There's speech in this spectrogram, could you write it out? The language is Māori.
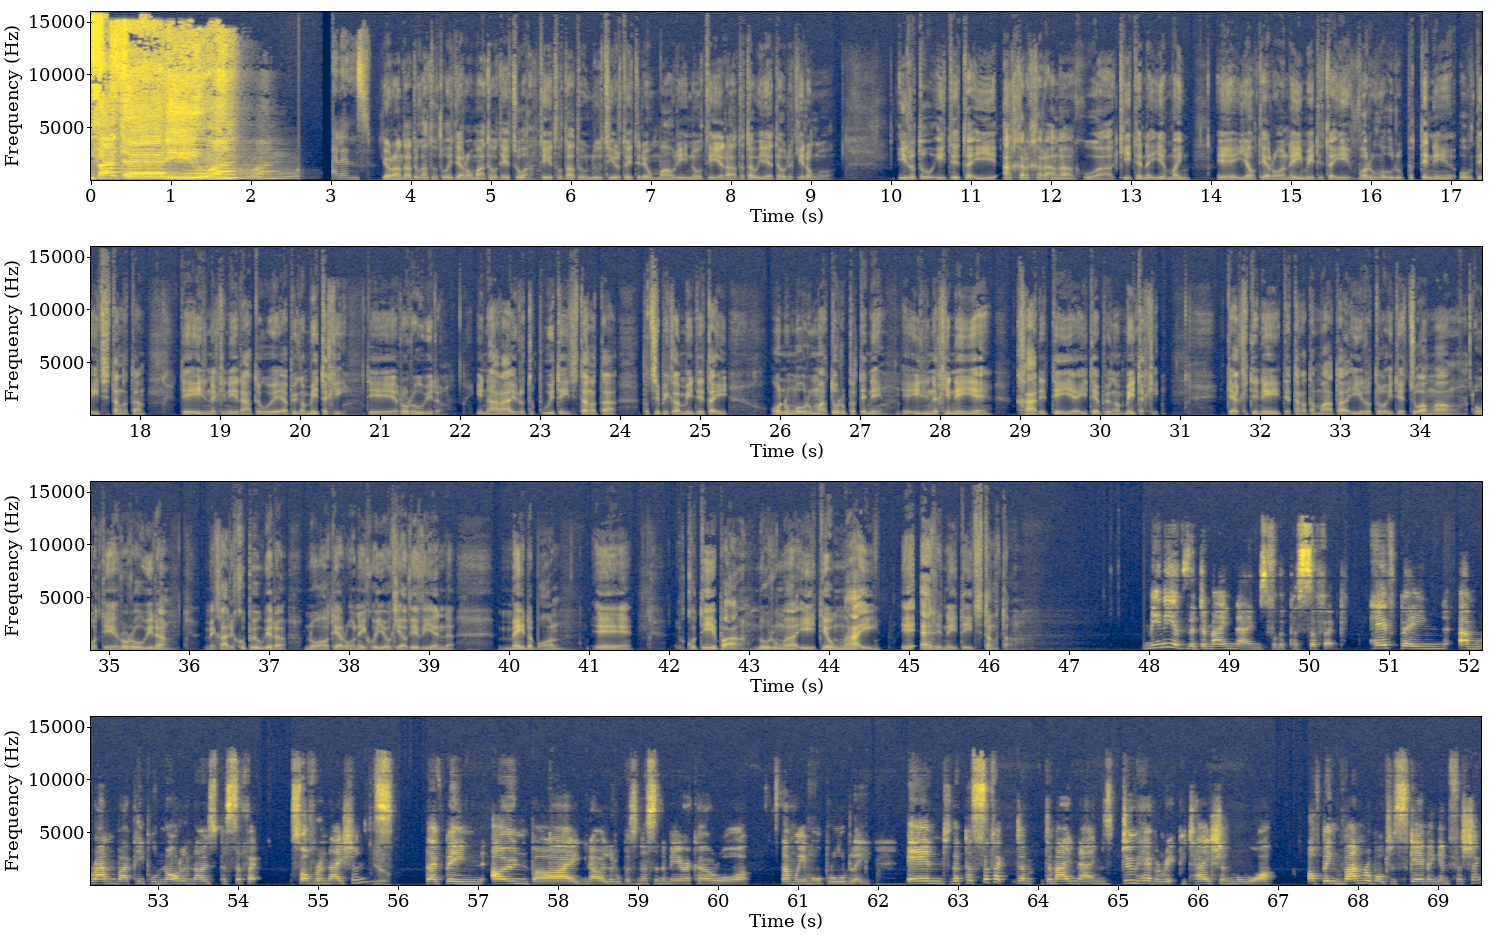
Islands. Kia ora tātou katoto i te aroma tō te tua, tēto tātou nūti rato i te reo Māori no te rā tatau i he tauri ki rongo. I roto i te tai akarakaraanga kua kitena ia mai e i Aotearoa nei me te tai warunga uru patene o te iti tangata te irina ki nei rātou e apinga metaki te roro uira. I nā rā i roto pui te iti tangata Pacifica me te tai onongo uru mātoru patene e irina ki nei e kāre te i te apunga meitaki. Te akite nei te tangata mata i roto i te tuanga o te roro uira, me kāre kupe uira no Aotearoa nei ko i ioki a Vivian Maidabon, e ko te pa nurunga i te o ngai e ere nei te iti tangata. Many of the domain names for the Pacific have been um, run by people not in those Pacific sovereign nations. Yeah they've been owned by you know a little business in America or somewhere more broadly and the Pacific dom domain names do have a reputation more of being vulnerable to scamming and phishing.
